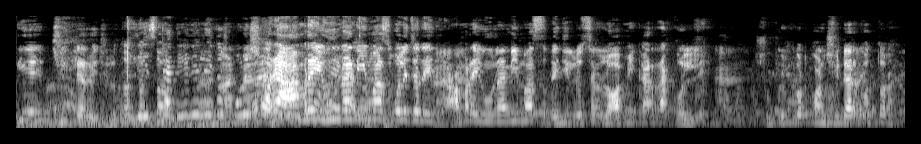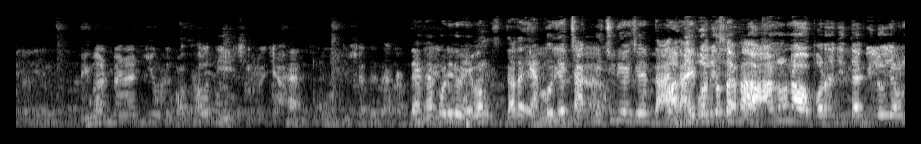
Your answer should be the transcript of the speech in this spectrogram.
দিয়ে ডিক্লেয়ার হয়েছিল তো পরিষ্কার আরে আমরা ইউনানিমাস বলেছে রে, আমরা ইউনানিমাস রেজুলেশন ল মেকাররা করলে সুপ্রিম কোর্ট কনসিডার করতো না। বিমান ব্যানার্জি ওকে কথাও দিয়েছিল যে আমি হ্যাঁ। মুখ্যমন্ত্রীর সাথে দেখা দেখা করে দেবে এবং দাদা এত যে চাকরি চুরি হয়েছে দায়বদ্ধতা আনো না অপরাজিতা বিলেও যেমন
